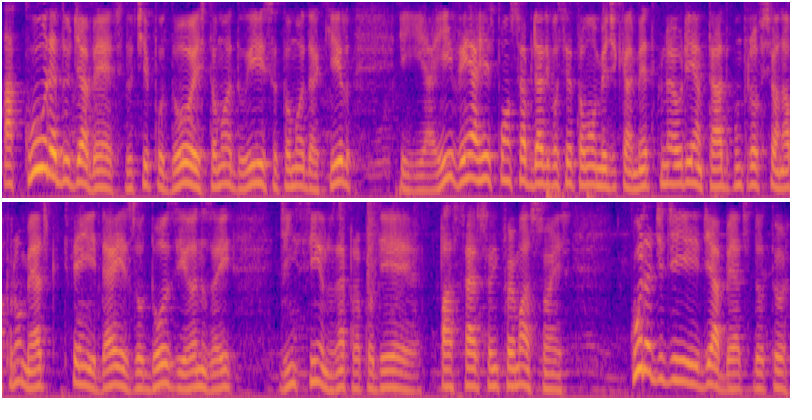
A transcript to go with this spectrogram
a cura do diabetes, do tipo 2, tomando isso, tomando aquilo. E aí vem a responsabilidade de você tomar um medicamento que não é orientado por um profissional, por um médico que tem 10 ou 12 anos aí de ensino, né, para poder passar essas informações. Cura de, de, diabetes, doutor.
